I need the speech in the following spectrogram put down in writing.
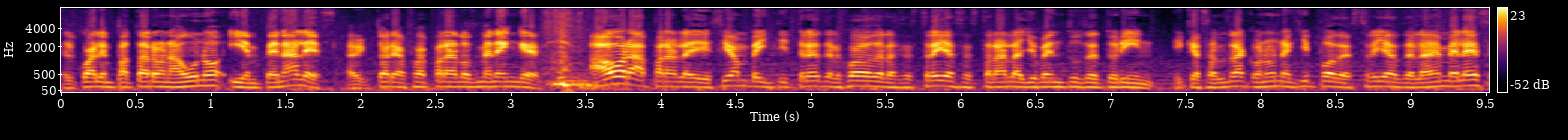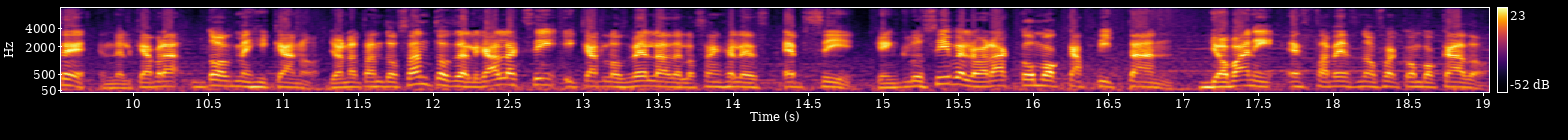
el cual empataron a 1 y en penales. La victoria fue para los merengues. Ahora para la edición 23 del Juego de las Estrellas estará la Juventus de Turín y que saldrá con un equipo de estrellas de la MLS en el que habrá dos mexicanos, Jonathan Dos Santos del Galaxy y Carlos Vela de Los Ángeles FC, que inclusive lo hará como capitán. Giovanni esta vez no fue convocado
